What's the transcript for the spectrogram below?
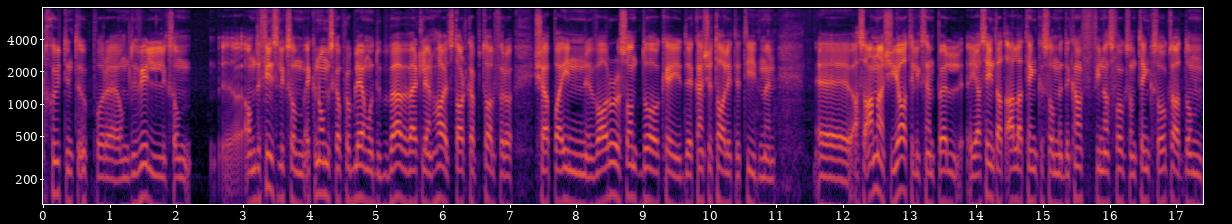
skjut inte upp på det. Om du vill liksom Eh, om det finns liksom ekonomiska problem och du behöver verkligen ha ett startkapital för att köpa in varor och sånt, då okej, det kanske tar lite tid. Men eh, alltså annars, jag till exempel, jag säger inte att alla tänker så, men det kan finnas folk som tänker så också, att de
